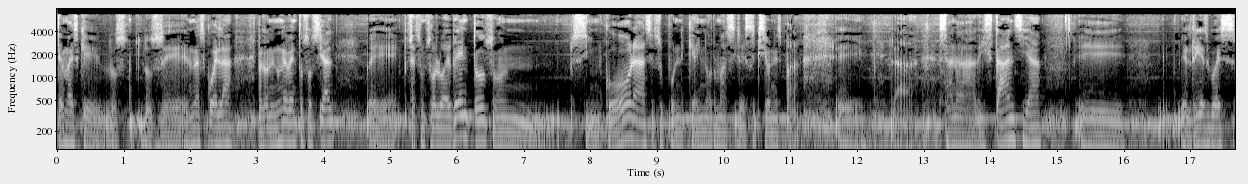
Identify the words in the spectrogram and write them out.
tema es que los, los eh, en una escuela, perdón, en un evento social, eh, pues es un solo evento, son cinco horas, se supone que hay normas y restricciones para eh, la sana distancia, eh, el riesgo es,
